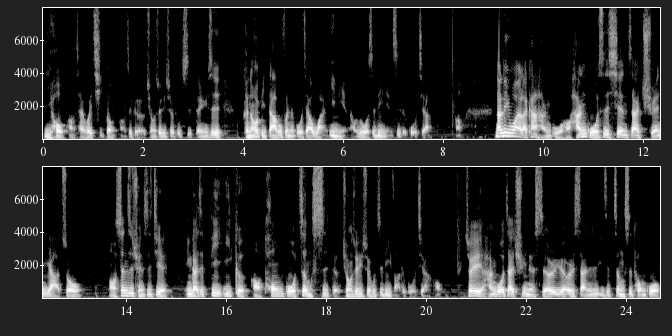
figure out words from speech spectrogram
以后啊才会启动啊这个全球最低税负制，等于是可能会比大部分的国家晚一年哈。如果是历年制的国家，好，那另外来看韩国哈，韩国是现在全亚洲哦，甚至全世界。应该是第一个哦，通过正式的全球最低税负制立法的国家哦，所以韩国在去年十二月二十三日已经正式通过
